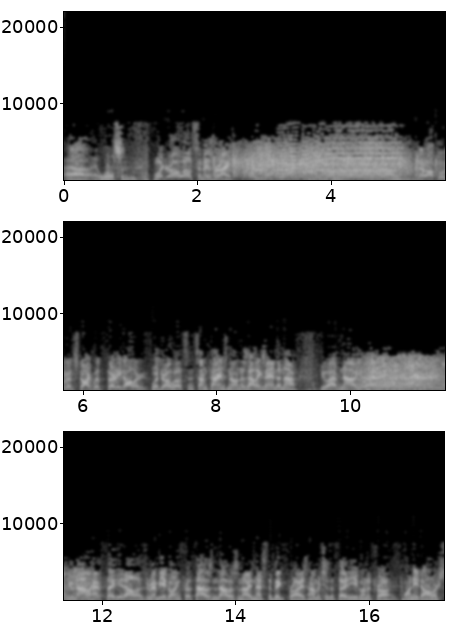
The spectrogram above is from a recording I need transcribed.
Uh, Wilson. Woodrow Wilson is right. And they're off to a good start with $30. Woodrow Wilson, sometimes known as Alexander Knox. You have now, you have, you now have thirty dollars. Remember, you're going for a thousand dollars tonight, and that's the big prize. How much of the thirty are you going to try? Twenty dollars.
